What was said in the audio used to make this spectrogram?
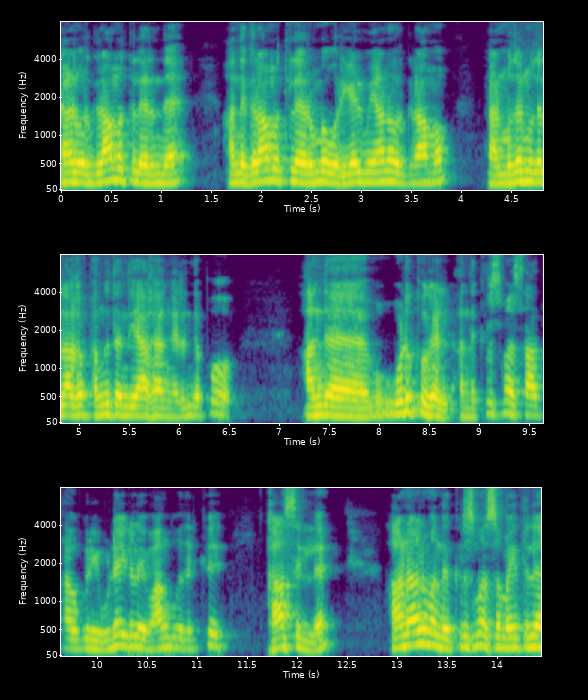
நான் ஒரு கிராமத்தில் இருந்தேன். அந்த கிராமத்தில் ரொம்ப ஒரு ஏழ்மையான ஒரு கிராமம். நான் முதன் முதலாக பங்கு தந்தையாக அங்கே இருந்தப்போ அந்த உடுப்புகள் அந்த கிறிஸ்மஸ் தாத்தாவுக்குரிய உடைகளை வாங்குவதற்கு காசு இல்லை. ஆனாலும் அந்த கிறிஸ்மஸ் சமயத்தில்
